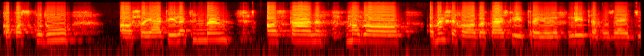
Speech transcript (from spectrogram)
kapaszkodó a saját életünkben. Aztán maga a mesehallgatás létrejö, létrehoz egy,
